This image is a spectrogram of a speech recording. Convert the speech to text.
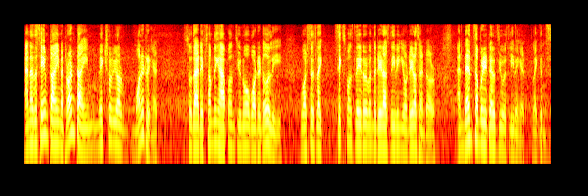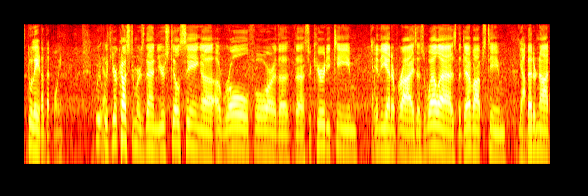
and at the same time, at runtime, make sure you're monitoring it, so that if something happens, you know about it early, versus like six months later when the data is leaving your data center, and then somebody tells you it's leaving it. Like it's too late at that point. With, Yeah. with your customers then, you're still seeing a, a role for the, the security team Yeah. in the enterprise as well as the DevOps team Yeah. better not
